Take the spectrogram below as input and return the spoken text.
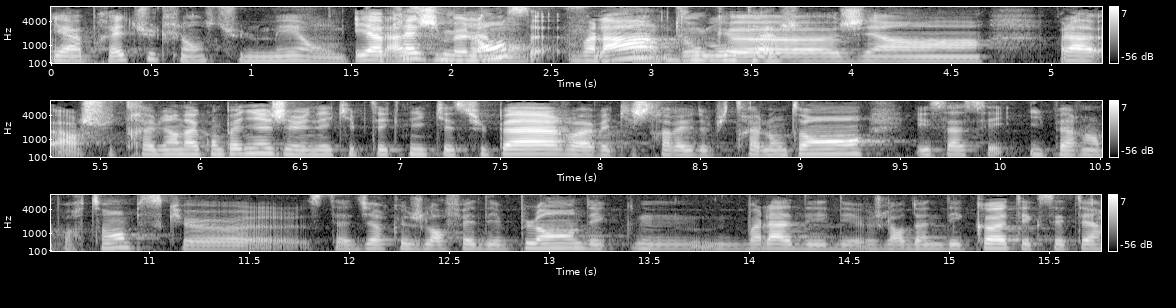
Et après, tu te lances, tu le mets en Et après, je me lance. Voilà. Donc, j'ai un voilà, alors je suis très bien accompagnée, j'ai une équipe technique qui est super, avec qui je travaille depuis très longtemps, et ça c'est hyper important parce que c'est-à-dire que je leur fais des plans, des, voilà, des, je leur donne des cotes, etc.,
